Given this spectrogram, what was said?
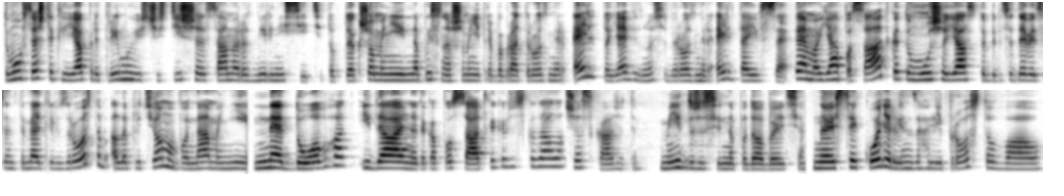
тому все ж таки я притримуюсь частіше саме розмірні сітці. Тобто, якщо мені написано, що мені треба брати розмір L, то я візьму собі розмір L та і все. Це моя посадка, тому що я 159 см зростом, але при цьому вона мені не довга, ідеальна така посадка, як я вже сказала. Що скажете? Мені дуже сильно подобається. Ну і цей колір він взагалі просто вау.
